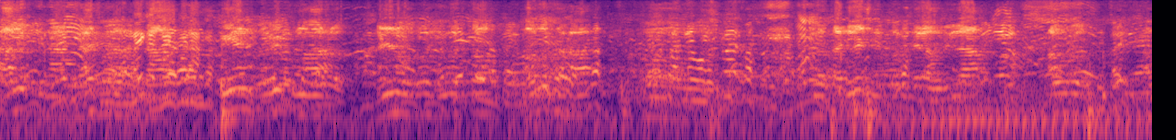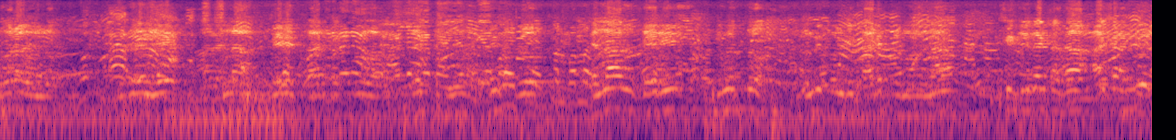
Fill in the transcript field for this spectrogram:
ತಾಲೂಕಿನ ಶಾಸಕರಾದ ಪಿ ಎನ್ ರವಿಕುಮಾರ್ ಅಣ್ಣವರು ಇವತ್ತು ಅವರು ಸಹ ಅಧಿವೇಶನಕ್ಕೆ ಹೋಗಿದ್ದಾರೆ. ಅವರಿಲ್ಲ. ಅವರು ಅವರ ಒಂದು ಕಾರ್ಯಕರ್ತರು ಎಲ್ಲರೂ ಸೇರಿ ಇವತ್ತು ಹಮ್ಮಿಕೊಂಡ ಕಾರ್ಯಕ್ರಮವನ್ನು ಶಿಡ್ಲಘಟ್ಟದ ಆಶಾ ಕಿರಣ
